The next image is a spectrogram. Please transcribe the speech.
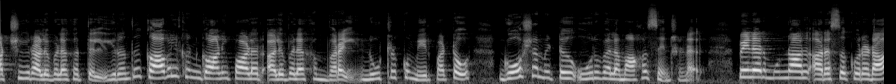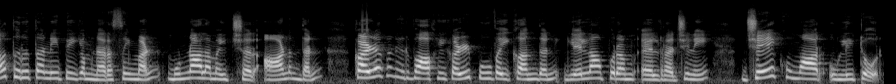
ஆட்சியர் அலுவலகத்தில் இருந்து காவல் கண்காணிப்பாளர் அலுவலகம் வரை நூற்றுக்கும் மேற்பட்டோர் கோஷமிட்டு ஊர்வலமாக சென்றனர். பின்னர் முன்னாள் அரசு கொறடா திருத்தணி பி எம் நரசிம்மன் முன்னாள் அமைச்சர் ஆனந்தன் கழக நிர்வாகிகள் பூவை கந்தன் எல்லாபுரம் எல் ரஜினி ஜெயக்குமார் உள்ளிட்டோர்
